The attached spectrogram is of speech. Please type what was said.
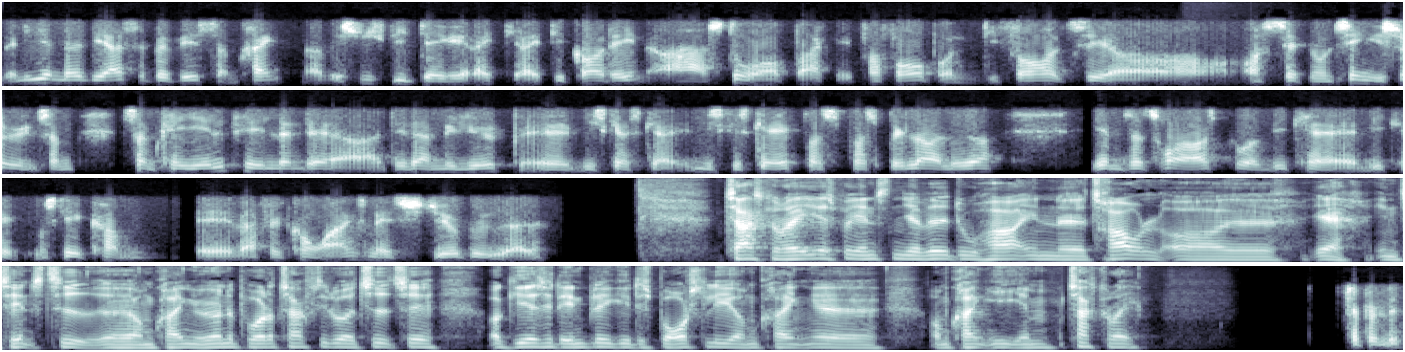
men i og med, at vi er så bevidste omkring den, og vi synes, vi dækker rigtig, rigtig godt ind og har stor opbakning fra forbundet i forhold til at, at sætte nogle ting i søen, som, som kan hjælpe hele den der, det der miljø, øh, vi skal, skal, vi skal skabe for, for spillere og ledere, jamen så tror jeg også på, at vi kan, vi kan måske komme øh, i hvert fald konkurrencemæssigt styrke ud af det. Tak skal du have, Jesper Jensen. Jeg ved, du har en uh, travl og uh, ja, intens tid uh, omkring ørerne på dig. Tak fordi du har tid til at give os et indblik i det sportslige omkring, uh, omkring EM. Tak skal du have. Selvfølgelig.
